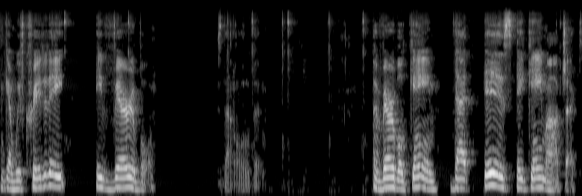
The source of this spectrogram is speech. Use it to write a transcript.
again, we've created a, a variable. Is that a little bit? A variable game that is a game object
